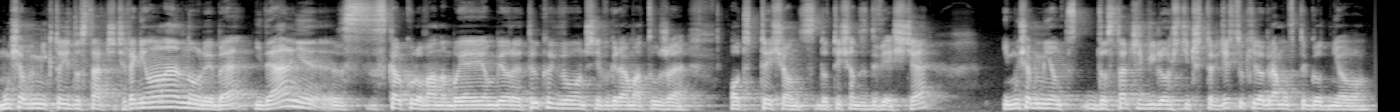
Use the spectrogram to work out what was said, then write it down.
musiałby mi ktoś dostarczyć regionalną rybę, idealnie skalkulowaną, bo ja ją biorę tylko i wyłącznie w gramaturze od 1000 do 1200 i musiałbym ją dostarczyć w ilości 40 kg tygodniowo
